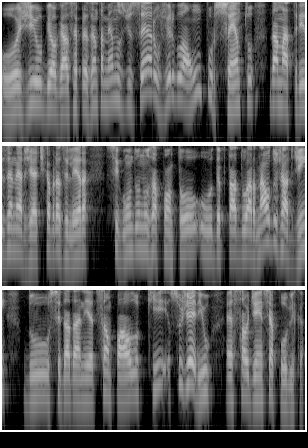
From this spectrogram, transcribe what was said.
Hoje, o biogás representa menos de 0,1% da matriz energética brasileira, segundo nos apontou o deputado Arnaldo Jardim, do Cidadania de São Paulo, que sugeriu essa audiência pública.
